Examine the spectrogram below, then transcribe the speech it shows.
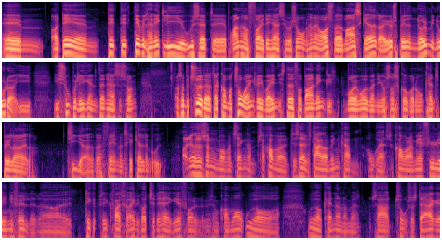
Øhm, og det, øh, det, det, det vil han ikke lige udsætte øh, Brandhoff for i det her situation. Han har jo også været meget skadet og i øvrigt spillet 0 minutter i, i Superligaen den her sæson. Og så betyder det, at der kommer to angriber ind i stedet for bare en enkelt, hvorimod man jo så skubber nogle kantspillere eller tiger, eller hvad fanden man skal kalde dem ud. Og det er jo så sådan, hvor man tænker, så kommer, det sad vi snakker om inden kampen, oha, så kommer der mere fylde ind i feltet, og øh, det, det kan faktisk være rigtig godt til det her AGF-hold, hvis man kommer over, ud, over, ud over kanterne, når man så har to så stærke,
